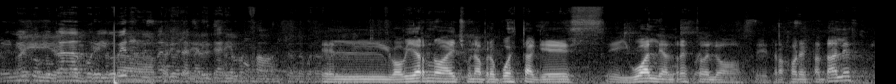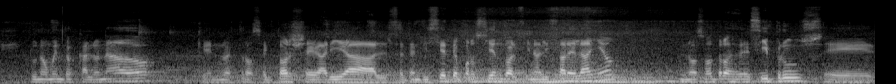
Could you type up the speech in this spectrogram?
Reunión convocada por el gobierno en el marco de la paritaria, por favor. El gobierno ha hecho una propuesta que es eh, igual al resto de los eh, trabajadores estatales, un aumento escalonado que en nuestro sector llegaría al 77% al finalizar el año. Nosotros desde Ciprus eh,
